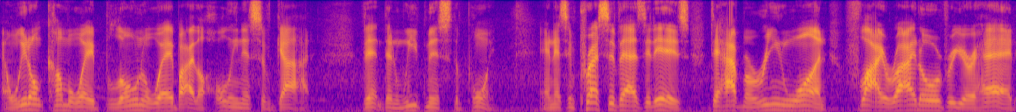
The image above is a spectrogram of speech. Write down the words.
and we don't come away blown away by the holiness of God, then, then we've missed the point. And as impressive as it is to have Marine One fly right over your head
